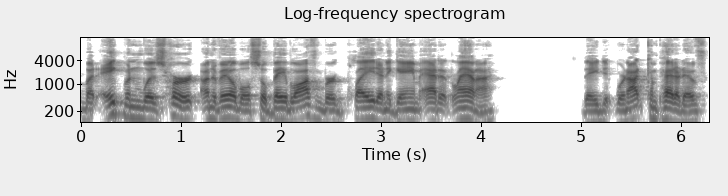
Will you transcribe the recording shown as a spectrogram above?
But Aikman was hurt, unavailable, so Babe Laufenberg played in a game at Atlanta. They were not competitive,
